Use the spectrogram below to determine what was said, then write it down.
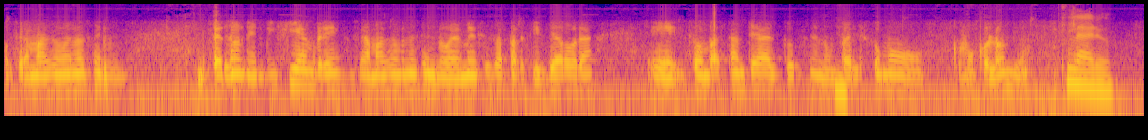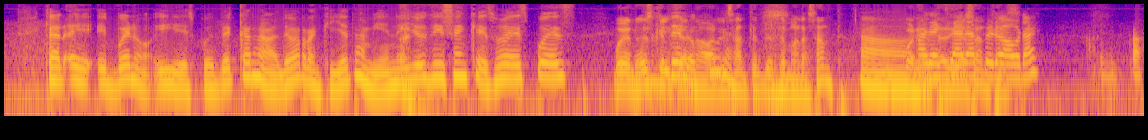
o sea, más o menos en, perdón, en diciembre, o sea, más o menos en nueve meses a partir de ahora, eh, son bastante altos en un país como, como Colombia. Claro. Claro, eh, eh, bueno, y después del carnaval de Barranquilla también ellos dicen que eso es pues bueno, es que el carnaval locura. es antes de Semana Santa. Ah. 40 María días Clara, pero ahora Ahí está.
